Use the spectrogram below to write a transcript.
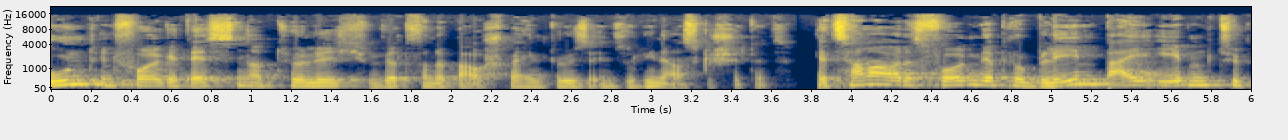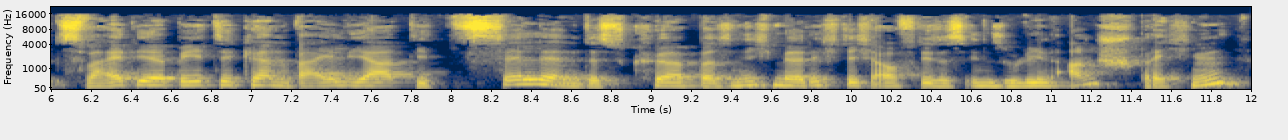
und infolgedessen natürlich wird von der Bauchspeicheldrüse Insulin ausgeschüttet. Jetzt haben wir aber das folgende Problem bei eben Typ 2 Diabetikern, weil ja die Zellen des Körpers nicht mehr richtig auf dieses Insulin ansprechen,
